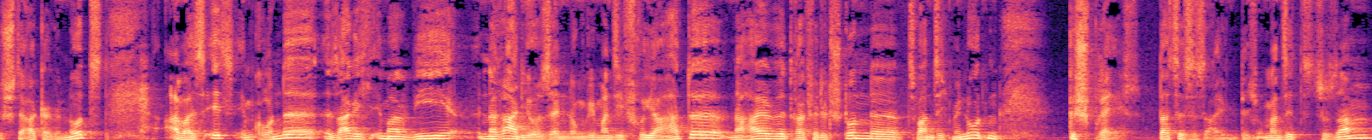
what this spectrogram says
stärker genutzt. Aber es ist im Grunde, sage ich immer, wie eine Radiosendung, wie man sie früher hatte. Eine halbe, dreiviertel Stunde, 20 Minuten Gespräch. Das ist es eigentlich. Und man sitzt zusammen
